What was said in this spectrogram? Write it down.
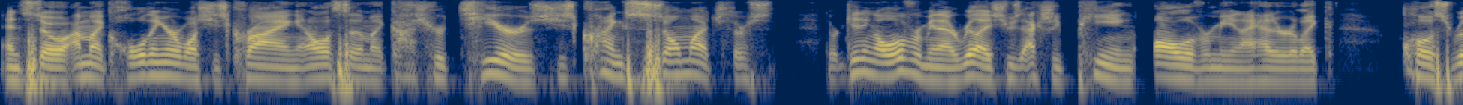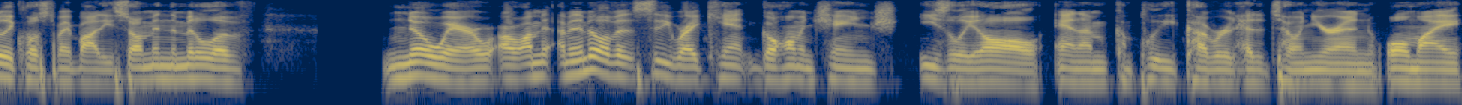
And so I'm like holding her while she's crying, and all of a sudden I'm like, gosh, her tears. She's crying so much. They're they're getting all over me, and I realized she was actually peeing all over me, and I had her like close, really close to my body. So I'm in the middle of nowhere. Or I'm I'm in the middle of a city where I can't go home and change easily at all, and I'm completely covered head to toe in urine. While my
